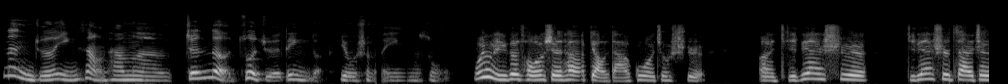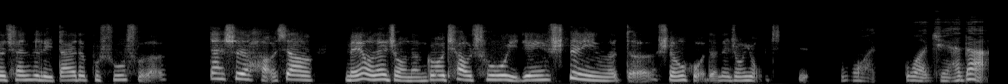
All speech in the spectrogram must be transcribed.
那你觉得影响他们真的做决定的有什么因素呢？我有一个同学，他表达过，就是呃，即便是。即便是在这个圈子里待的不舒服了，但是好像没有那种能够跳出已经适应了的生活的那种勇气。我我觉得，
